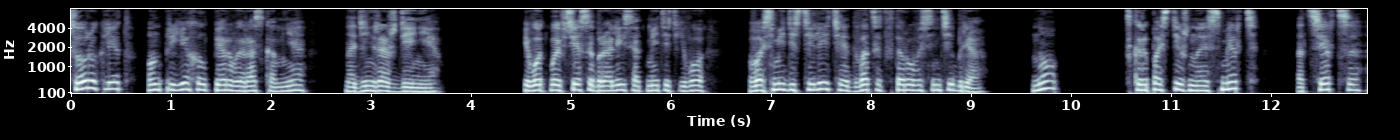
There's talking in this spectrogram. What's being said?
Сорок лет он приехал первый раз ко мне на день рождения. И вот мы все собрались отметить его восьмидесятилетие 22 сентября. Но скоропостижная смерть от сердца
